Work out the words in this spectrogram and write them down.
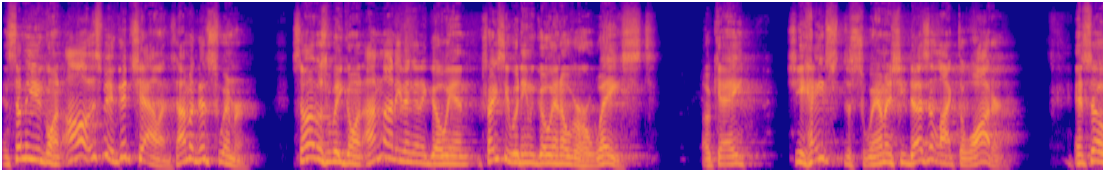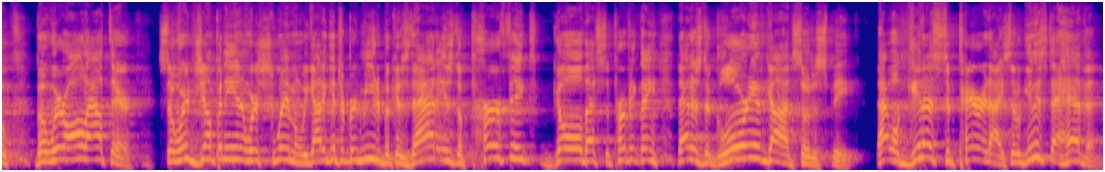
And some of you are going, "Oh, this would be a good challenge. I'm a good swimmer." Some of us will be going, "I'm not even going to go in." Tracy wouldn't even go in over her waist. Okay, she hates to swim and she doesn't like the water. And so, but we're all out there. So we're jumping in and we're swimming. We got to get to Bermuda because that is the perfect goal. That's the perfect thing. That is the glory of God, so to speak. That will get us to paradise. It'll get us to heaven.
